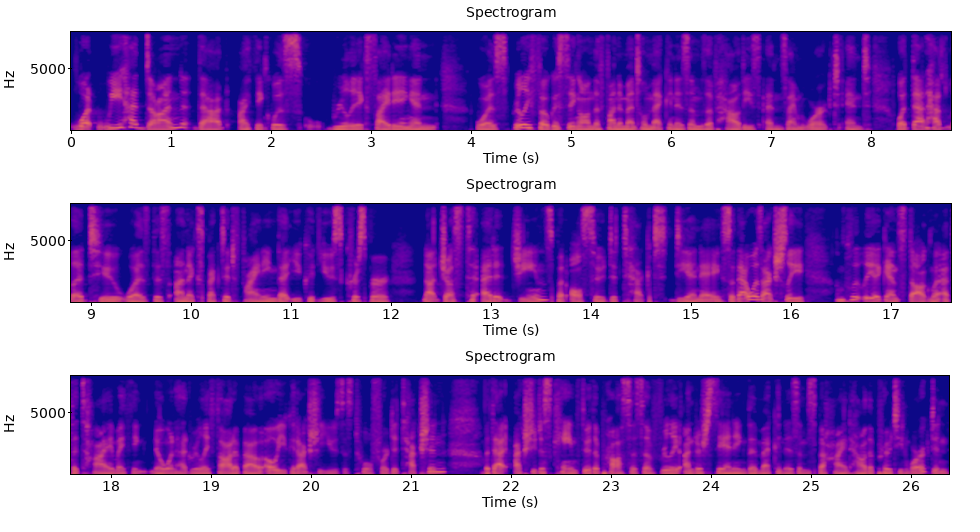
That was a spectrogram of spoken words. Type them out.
What we had done that I think was really exciting and was really focusing on the fundamental mechanisms of how these enzymes worked. And what that had led to was this unexpected finding that you could use CRISPR not just to edit genes, but also detect DNA. So that was actually completely against dogma at the time. I think no one had really thought about, oh, you could actually use this tool for detection. But that actually just came through the process of really understanding the mechanisms behind how the protein worked and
